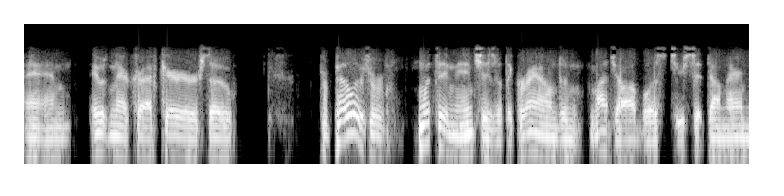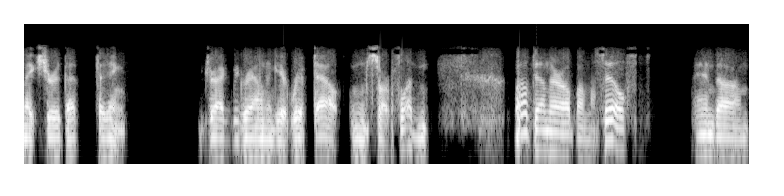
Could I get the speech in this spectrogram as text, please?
and it was an aircraft carrier, so propellers were within inches of the ground, and my job was to sit down there and make sure that they didn't drag the ground and get ripped out and start flooding. Well, down there all by myself, and um,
